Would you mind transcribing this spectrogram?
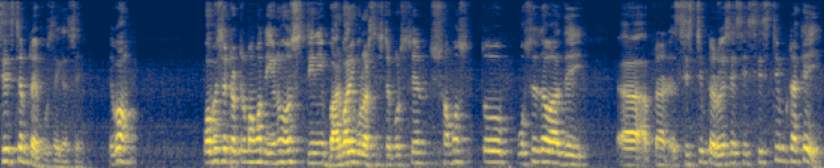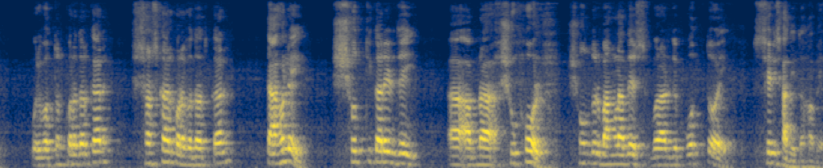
সিস্টেমটাই পচে গেছে। এবং প্রফেসর ডক্টর মোহাম্মদ ইউনুস, তিনি বারবারই বলার চেষ্টা করছেন, সমস্ত পচে যাওয়া যেই আপনার সিস্টেমটা রয়েছে, সেই সিস্টেমটাকেই পরিবর্তন করা দরকার। সংস্কার করা দরকার, তাহলেই সত্যিকারের যেই আমরা সুফল, সুন্দর বাংলাদেশ গড়ার যে প্রত্যয়, সেটি সাধিত হবে।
